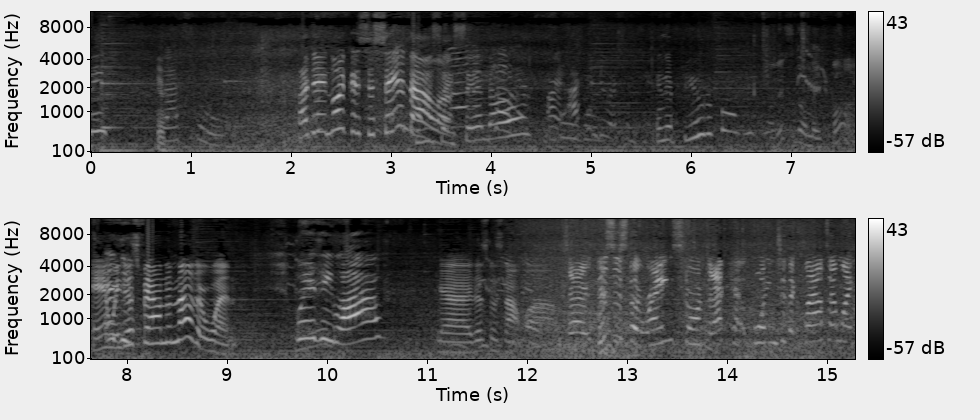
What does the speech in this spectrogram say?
Hi, Jamie. That's cool. I didn't look. It's a sand dollar. sand dollar? All right, I can do it. Isn't it beautiful? Well, this is going to be fun. And we just found another one. But is he live? No, this was not live. So this is the rainstorm that I kept pointing to the clouds. I'm like,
